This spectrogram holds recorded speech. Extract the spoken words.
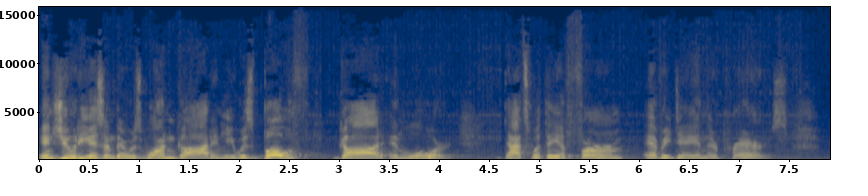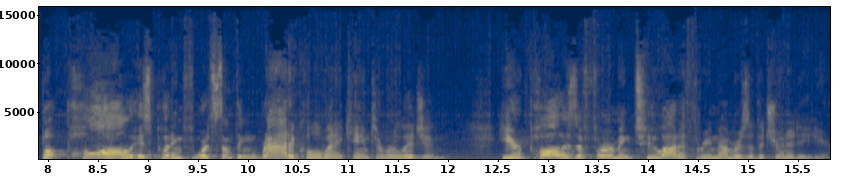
In Judaism, there was one God, and he was both God and Lord. That's what they affirm every day in their prayers. But Paul is putting forth something radical when it came to religion. Here, Paul is affirming two out of three members of the Trinity here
